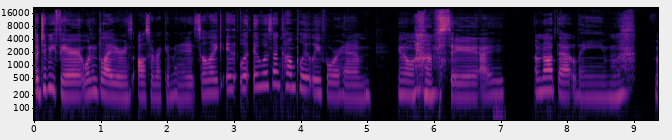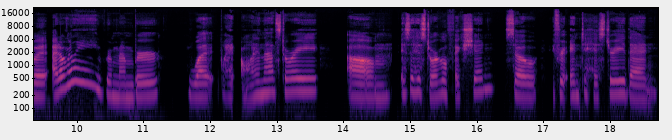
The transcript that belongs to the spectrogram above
But to be fair, one of the librarians also recommended it, so like it it wasn't completely for him. You know what I'm saying? I I'm not that lame, but I don't really remember what went on in that story. Um, it's a historical fiction, so if you're into history, then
